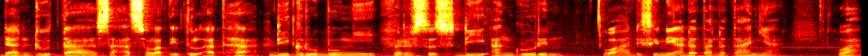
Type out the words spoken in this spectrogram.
dan duta saat sholat Idul Adha dikerubungi versus dianggurin. Wah, di sini ada tanda tanya. Wah,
